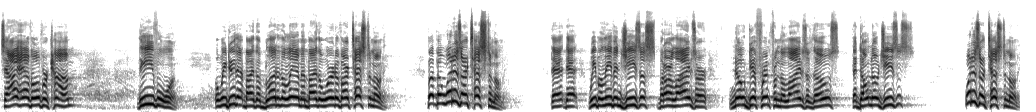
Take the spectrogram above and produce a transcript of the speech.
say I have overcome the evil one. Well, we do that by the blood of the Lamb and by the word of our testimony. But, but what is our testimony? That, that we believe in Jesus, but our lives are no different from the lives of those that don't know Jesus? What is our testimony?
